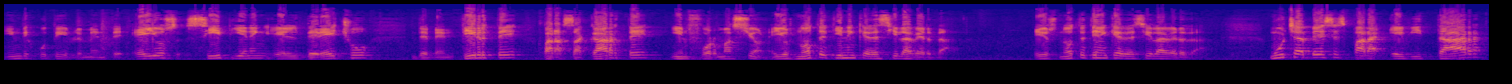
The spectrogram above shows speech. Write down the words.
indiscutiblemente. Ellos sí tienen el derecho de mentirte para sacarte información. Ellos no te tienen que decir la verdad. Ellos no te tienen que decir la verdad. Muchas veces para evitar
